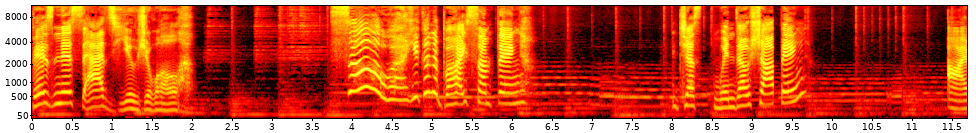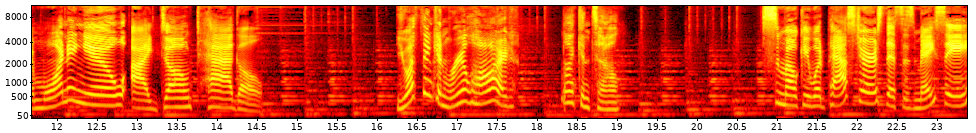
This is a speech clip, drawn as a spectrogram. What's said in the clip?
Business as usual. So, uh, you gonna buy something? Just window shopping? I'm warning you, I don't haggle. You're thinking real hard. I can tell. Smokywood Pastures, this is Macey.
